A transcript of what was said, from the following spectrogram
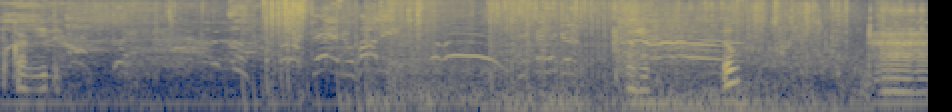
pouca vida. Morri. Eu? Ah.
